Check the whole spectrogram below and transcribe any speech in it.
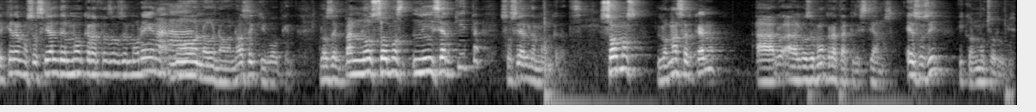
de que éramos socialdemócratas o de Morena. No, no, no, no se equivoquen. los del PAN no somos ni cerquita socialdemócratas. Somos lo más cercano a, los demócratas cristianos. Eso sí, y con mucho orgullo.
